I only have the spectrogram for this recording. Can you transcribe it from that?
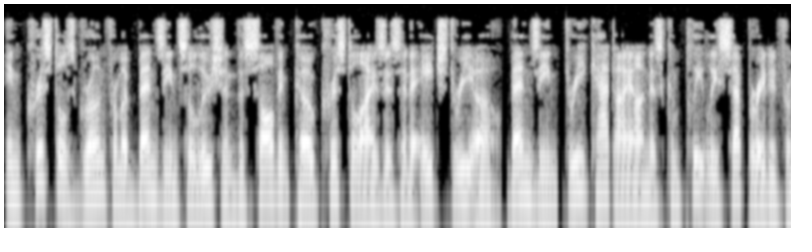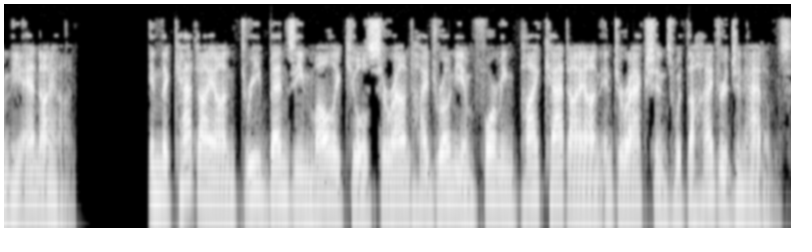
In crystals grown from a benzene solution the solvent co-crystallizes and a H3O benzene cation is completely separated from the anion. In the cation three benzene molecules surround hydronium forming pi-cation interactions with the hydrogen atoms.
